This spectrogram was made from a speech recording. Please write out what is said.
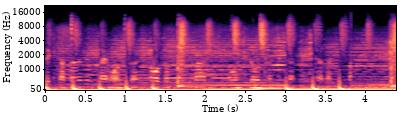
で重た。るもお二人のお得意は自分を一度確かめいただきます。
